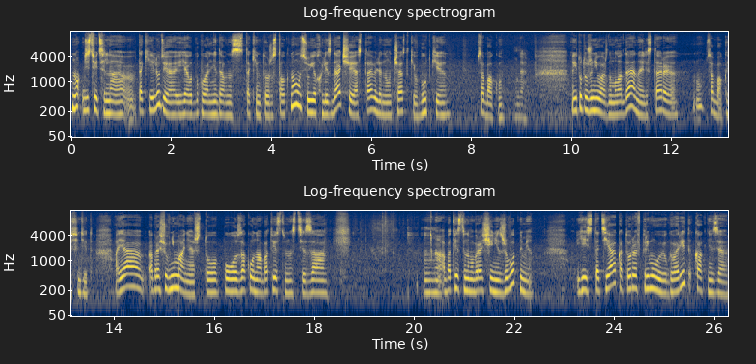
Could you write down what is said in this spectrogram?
Ну, действительно, такие люди, я вот буквально недавно с таким тоже столкнулась, уехали с дачи и оставили на участке в будке собаку. Да. И тут уже неважно, молодая она или старая, ну, собака сидит. А я обращу внимание, что по закону об ответственности за об ответственном обращении с животными есть статья, которая впрямую говорит, как нельзя,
